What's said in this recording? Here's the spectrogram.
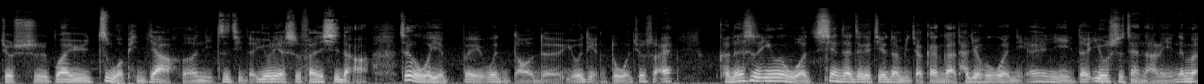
就是关于自我评价和你自己的优劣势分析的啊。这个我也被问到的有点多，就是哎。可能是因为我现在这个阶段比较尴尬，他就会问你，哎，你的优势在哪里？那么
